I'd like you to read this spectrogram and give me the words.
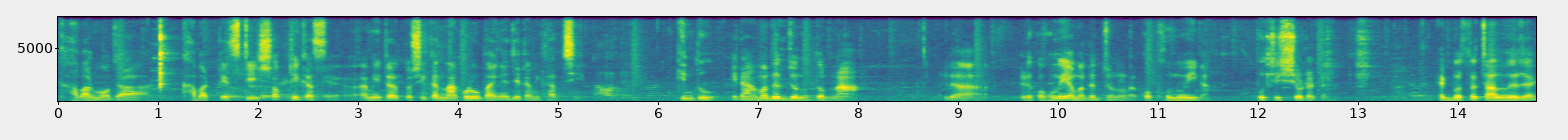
খাবার মজা, খাবার টেস্টি সব ঠিক আছে। আমি এটা তো স্বীকার না করেও পাই না যেটা আমি খাচ্ছি। কিন্তু এটা আমাদের জন্য তো না। এটা এটা কখনোই আমাদের জন্য না, কখনোই না। পঁচিশশো টাকা। এক বস্তা চাল হয়ে যায়।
